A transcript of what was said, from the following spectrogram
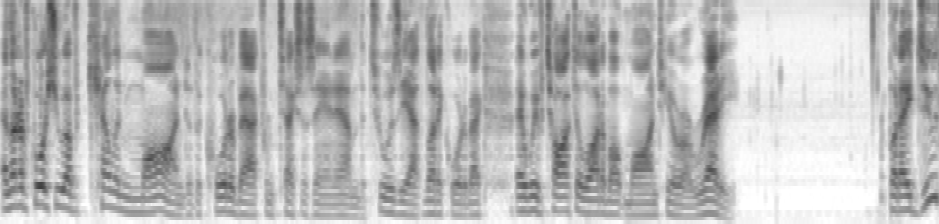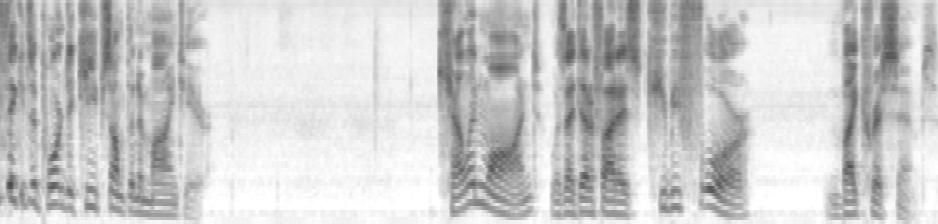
And then, of course, you have Kellen Mond, the quarterback from Texas A&M, the two is the athletic quarterback. And we've talked a lot about Mond here already. But I do think it's important to keep something in mind here. Kellen Mond was identified as QB4 by Chris Sims.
